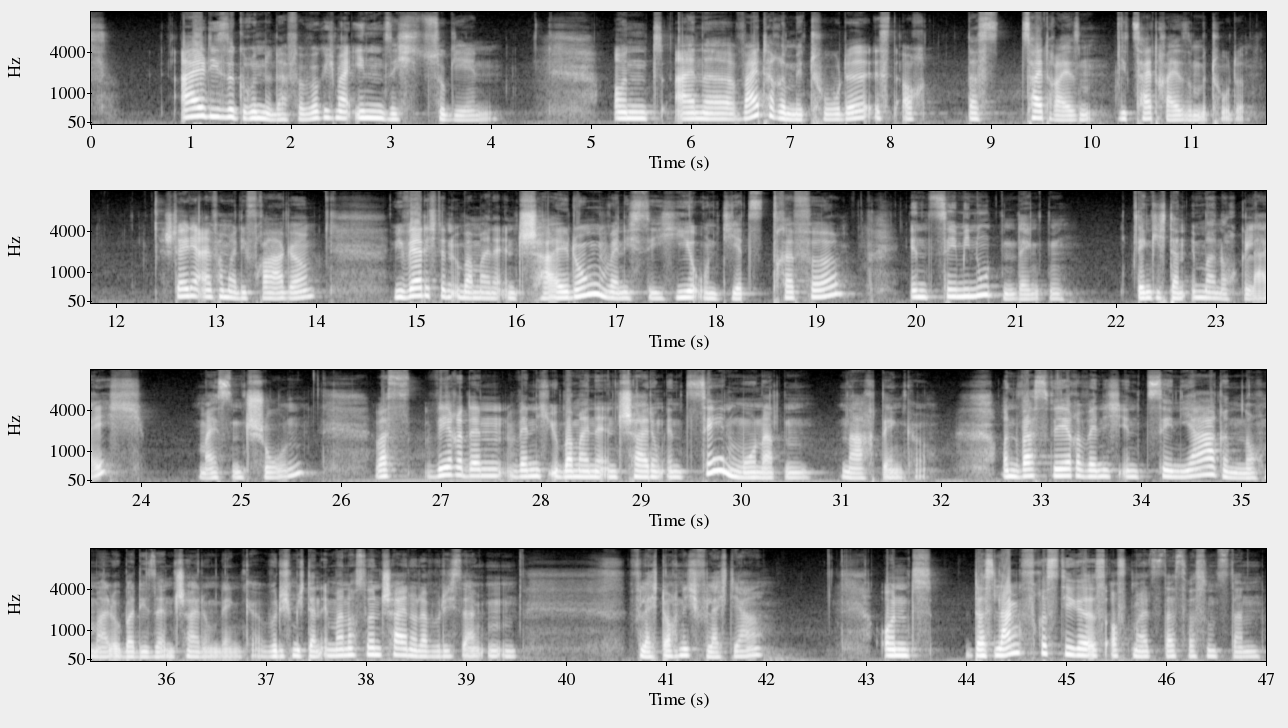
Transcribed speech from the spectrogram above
All diese Gründe dafür, wirklich mal in sich zu gehen. Und eine weitere Methode ist auch das Zeitreisen, die Zeitreisemethode. Stell dir einfach mal die Frage, wie werde ich denn über meine Entscheidung, wenn ich sie hier und jetzt treffe, in zehn Minuten denken? Denke ich dann immer noch gleich? Meistens schon. Was wäre denn, wenn ich über meine Entscheidung in zehn Monaten nachdenke? Und was wäre, wenn ich in zehn Jahren nochmal über diese Entscheidung denke? Würde ich mich dann immer noch so entscheiden oder würde ich sagen, mm -mm, vielleicht doch nicht, vielleicht ja? Und das Langfristige ist oftmals das, was uns dann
